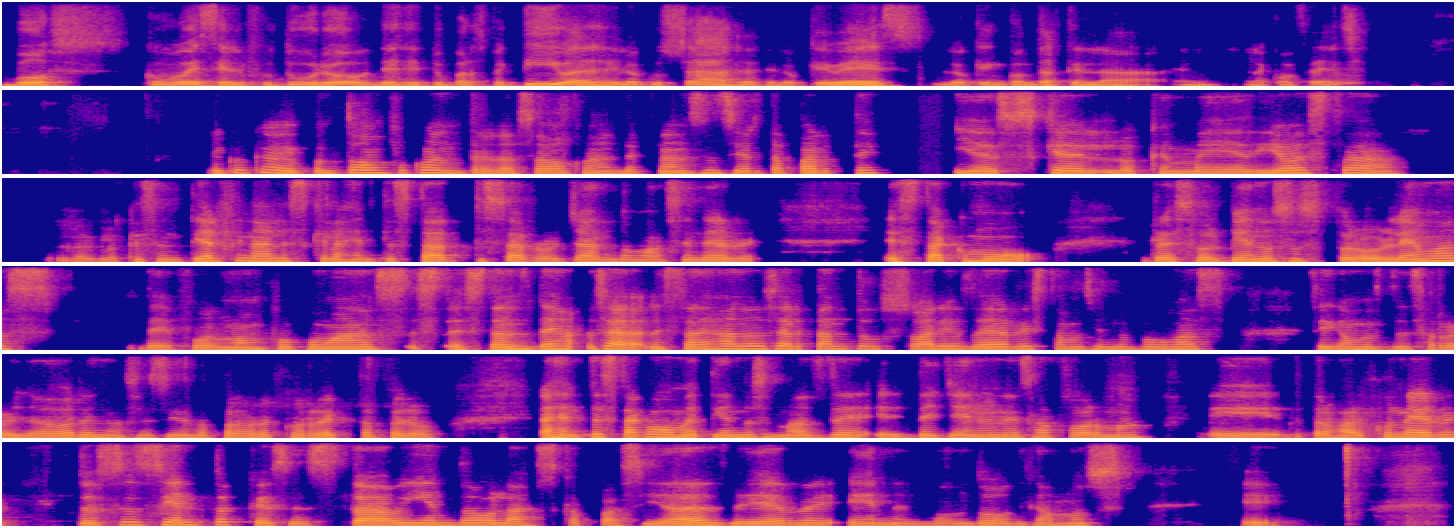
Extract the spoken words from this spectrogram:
vos, ¿cómo ves el futuro desde tu perspectiva, desde lo que usás, desde lo que ves, lo que encontraste en la, en la conferencia? Yo creo que mi punto un poco entrelazado con el de Franz en cierta parte, y es que lo que me dio esta, lo, lo que sentí al final es que la gente está desarrollando más en R, está como resolviendo sus problemas de forma un poco más, están o sea, está dejando de ser tanto usuarios de R, estamos siendo un poco más, digamos, desarrolladores, no sé si es la palabra correcta, pero la gente está como metiéndose más de, eh, de lleno en esa forma eh, de trabajar con R. Entonces siento que se está viendo las capacidades de R en el mundo, digamos, eh,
